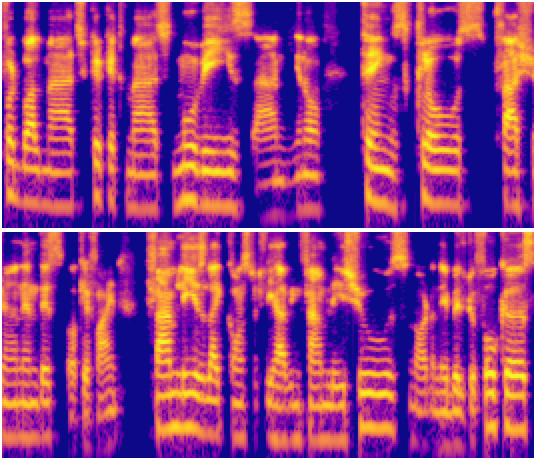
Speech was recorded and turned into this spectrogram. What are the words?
football match, cricket match, movies, and you know things, clothes, fashion, and this. Okay, fine. Family is like constantly having family issues, not unable to focus.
